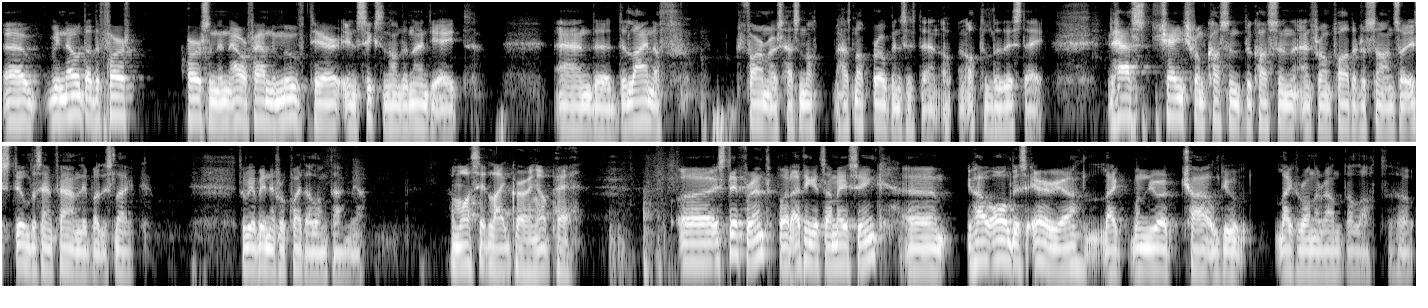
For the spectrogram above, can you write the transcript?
Uh, we know that the first person in our family moved here in 1698, and uh, the line of farmers has not has not broken since then up, up till this day. It has changed from cousin to cousin and from father to son, so it's still the same family, but it's like so we have been there for quite a long time. Yeah. And what's it like growing up here? Uh, it's different, but I think it's amazing. Um, you have all this area, like when you're a child, you like run around a lot. So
